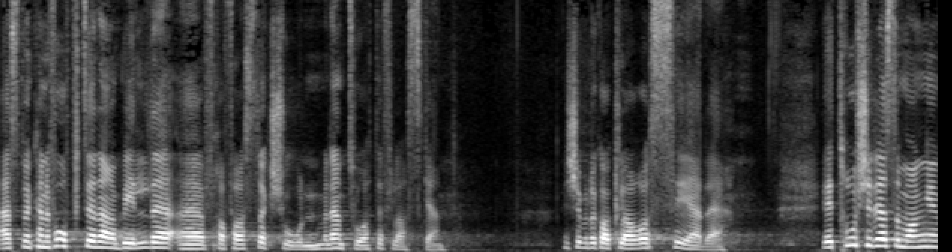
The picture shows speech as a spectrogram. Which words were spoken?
Espen, kan jeg få opp det der bildet eh, fra fasteaksjonen med den tåteflasken? Ikke om dere klarer å se det. Jeg tror ikke det er så mange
